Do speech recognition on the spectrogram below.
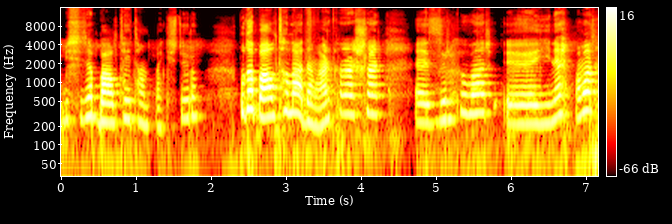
bir size baltayı tanıtmak istiyorum. Bu da baltalı adam arkadaşlar. E, zırhı var e, yine ama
